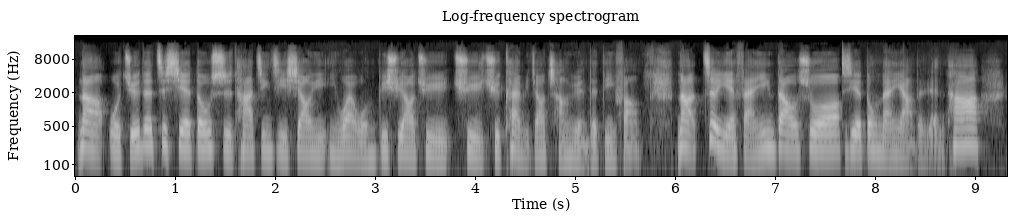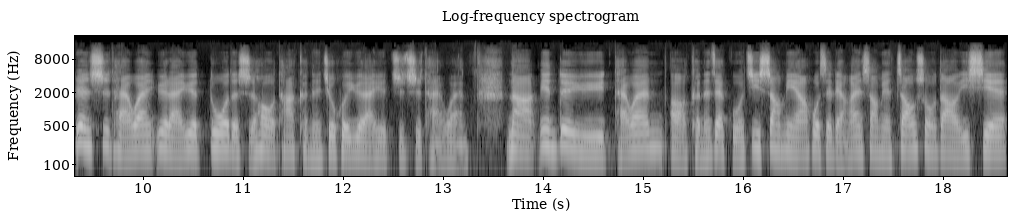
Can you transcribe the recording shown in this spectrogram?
那我觉得这些都是它经济效益以外，我们必须要去去去看比较长远的地方。那这也反映到说，这些东南亚的人他认识台湾越来越多的时候，他可能就会越来越支持台湾。那面对于台湾呃，可能在国际上面啊，或者两岸上面遭受到一些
